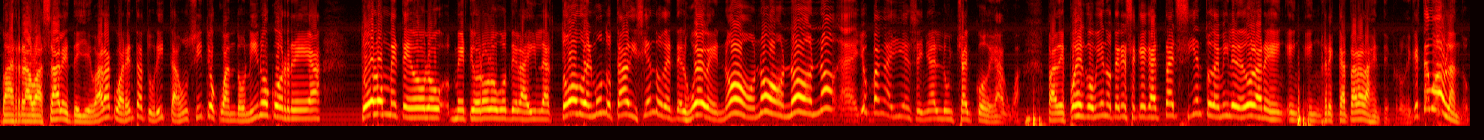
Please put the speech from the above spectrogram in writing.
barrabasales de llevar a 40 turistas a un sitio cuando Nino Correa todos los meteorólogos, meteorólogos de la isla, todo el mundo estaba diciendo desde el jueves, no, no, no, no, ellos van allí a enseñarle un charco de agua, para después el gobierno tenerse que gastar cientos de miles de dólares en, rescatar a la gente. Pero ¿de qué estamos hablando?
